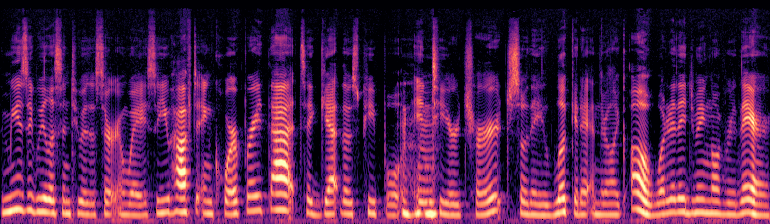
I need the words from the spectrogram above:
The music we listen to is a certain way. So you have to incorporate that to get those people Mm-hmm. into your church. So they look at it and they're like, oh, what are they doing over there?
